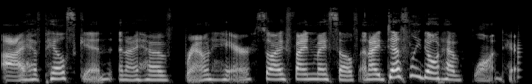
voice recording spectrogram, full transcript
I have pale skin and I have brown hair, so I find myself, and I definitely don't have blonde hair.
